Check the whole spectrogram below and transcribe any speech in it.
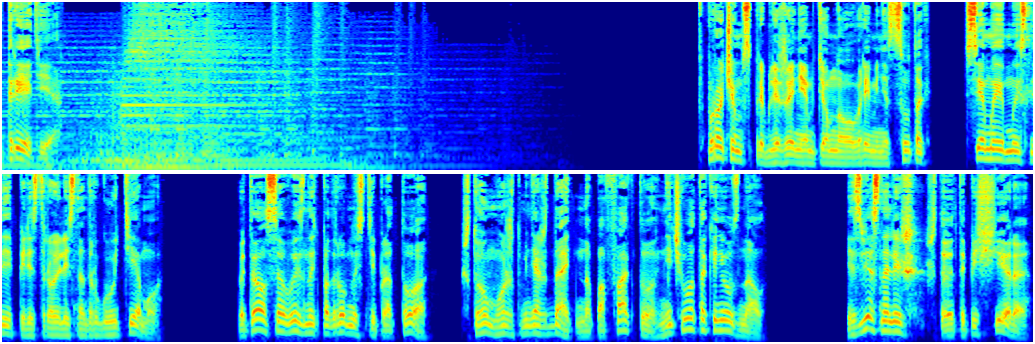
третья. Впрочем, с приближением темного времени суток все мои мысли перестроились на другую тему. Пытался вызнать подробности про то, что может меня ждать, но по факту ничего так и не узнал. Известно лишь, что это пещера,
